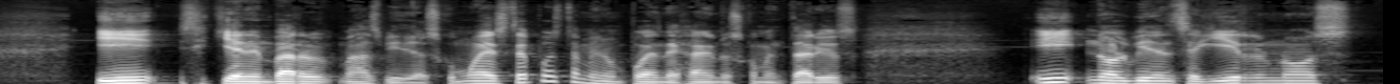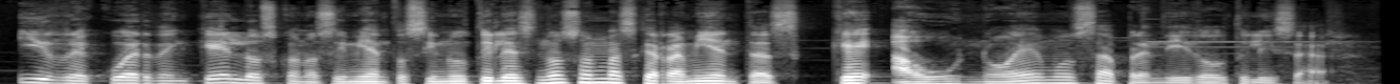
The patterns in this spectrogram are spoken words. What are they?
Y si quieren ver más videos como este, pues también lo pueden dejar en los comentarios. Y no olviden seguirnos y recuerden que los conocimientos inútiles no son más que herramientas que aún no hemos aprendido a utilizar.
